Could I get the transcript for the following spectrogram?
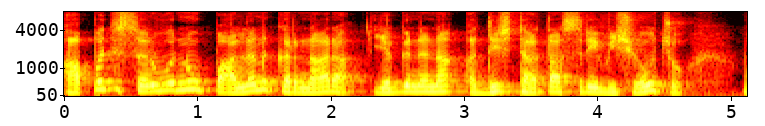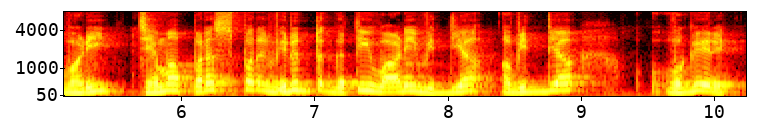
આપ જ સર્વનું પાલન કરનારા યજ્ઞના અધિષ્ઠાતા શ્રી વિષ્ણુ છો. વળી જેમાં પરસ્પર વિરુદ્ધ ગતિવાળી વિદ્યા, અવિદ્યા વગેરે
